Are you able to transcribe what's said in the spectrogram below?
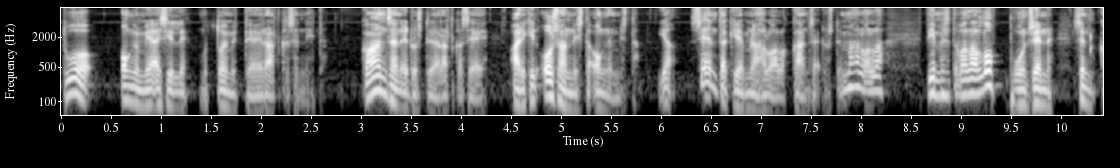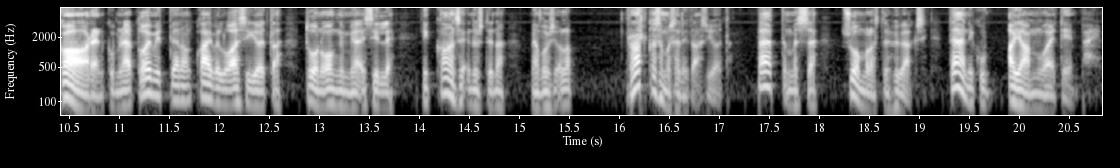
tuo ongelmia esille, mutta toimittaja ei ratkaise niitä. Kansanedustaja ratkaisee ainakin osan niistä ongelmista. Ja sen takia minä haluan olla kansanedustaja. Mä haluan olla viimeisen tavallaan loppuun sen, sen kaaren. Kun minä toimittajana on kaivellut asioita, tuonut ongelmia esille, niin kansanedustajana mä voisin olla ratkaisemassa niitä asioita päättämässä suomalaisten hyväksi. Tämä niin kuin ajaa minua eteenpäin.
